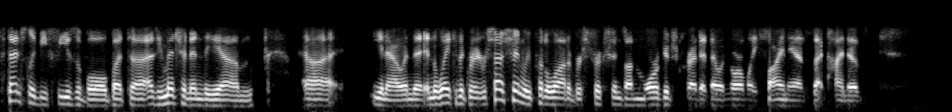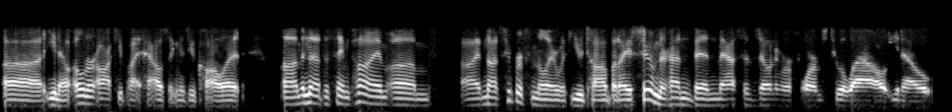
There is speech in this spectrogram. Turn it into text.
potentially be feasible. But uh, as you mentioned in the, um, uh, you know, in the in the wake of the Great Recession, we put a lot of restrictions on mortgage credit that would normally finance that kind of, uh, you know, owner occupied housing, as you call it. Um, and at the same time, um, I'm not super familiar with Utah, but I assume there hadn't been massive zoning reforms to allow, you know,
